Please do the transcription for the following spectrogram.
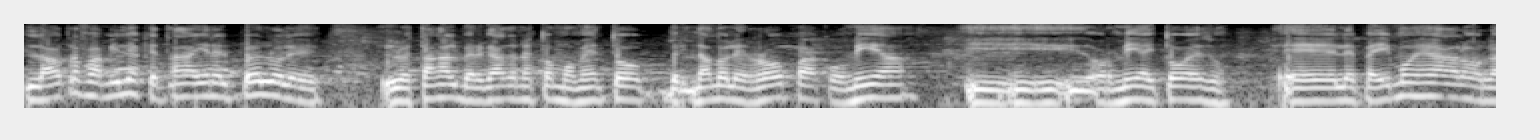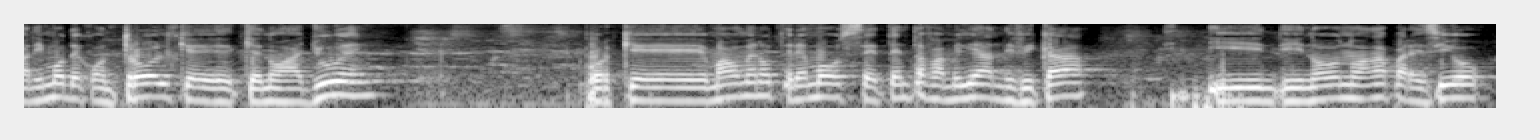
las otras familias que están ahí en el pueblo le, lo están albergando en estos momentos, brindándole ropa, comida y, y, y dormida y todo eso. Eh, le pedimos a los organismos de control que, que, nos ayuden, porque más o menos tenemos 70 familias damnificadas y, y no han aparecido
